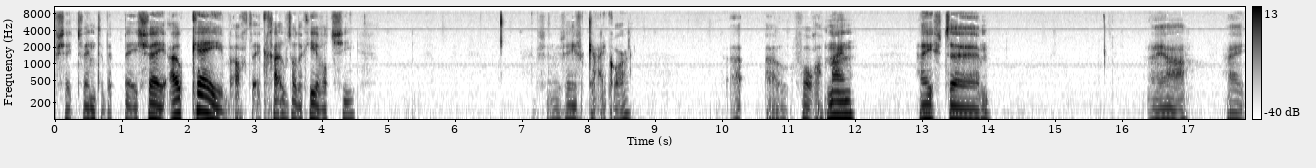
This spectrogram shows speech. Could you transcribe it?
FC Twente, bij PSV. Oké, wacht, ik geloof dat ik hier wat zie. Ik eens even kijken hoor. Oh, volgens mij heeft... Uh, ja, hij...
